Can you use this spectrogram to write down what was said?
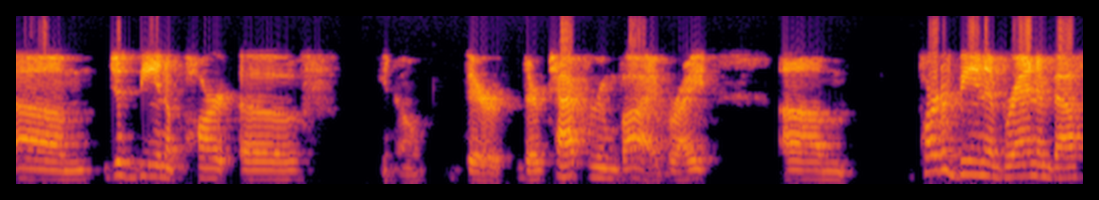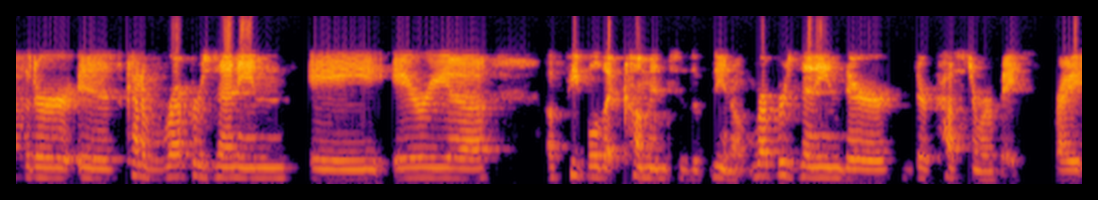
um, just being a part of, you know, their their tap room vibe, right? Um, part of being a brand ambassador is kind of representing a area of people that come into the, you know, representing their their customer base, right?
